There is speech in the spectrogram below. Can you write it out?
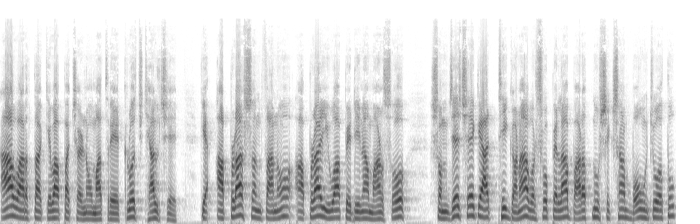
આ વાર્તા કેવા પાછળનો માત્ર એટલો જ ખ્યાલ છે કે આપણા સંતાનો, આપણા યુવા પેઢીના માણસો સમજે છે કે આજથી ઘણા વર્ષો પહેલાં ભારતનું શિક્ષણ બહુ ઊંચું હતું.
